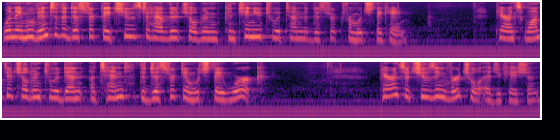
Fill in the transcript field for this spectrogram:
When they move into the district, they choose to have their children continue to attend the district from which they came. Parents want their children to attend the district in which they work. Parents are choosing virtual education.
